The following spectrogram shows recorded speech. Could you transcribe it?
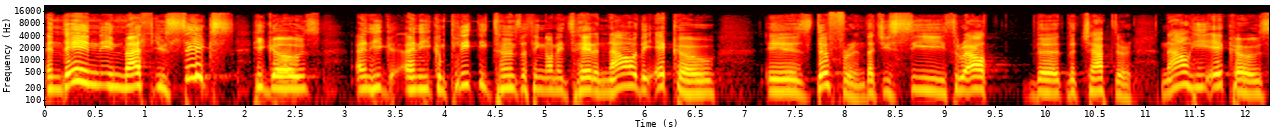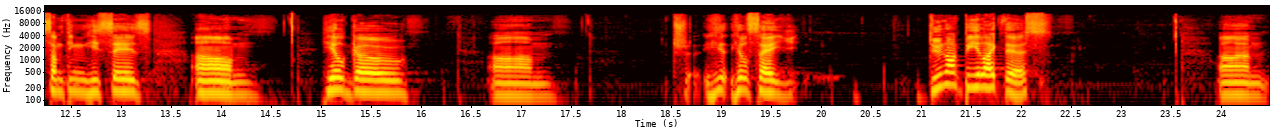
And then in Matthew 6, he goes and he, and he completely turns the thing on its head. And now the echo is different that you see throughout the, the chapter. Now he echoes something he says, um, he'll go, um, tr- he, he'll say, Do not be like this. Um,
